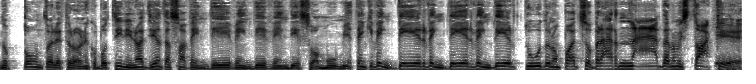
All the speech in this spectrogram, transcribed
no ponto eletrônico. Botini, não adianta só vender, vender, vender sua múmia. Tem que vender, vender, vender tudo. Não pode sobrar nada no estoque.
